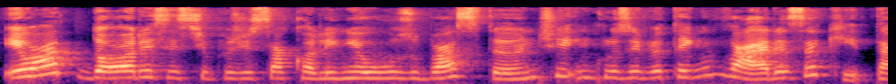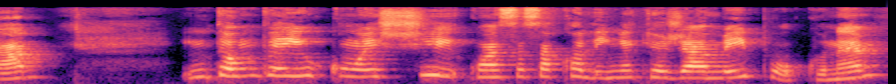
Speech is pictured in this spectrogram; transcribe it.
Eu adoro esses tipos de sacolinha, eu uso bastante, inclusive eu tenho várias aqui, tá? Então, veio com, este, com essa sacolinha que eu já amei pouco, né?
